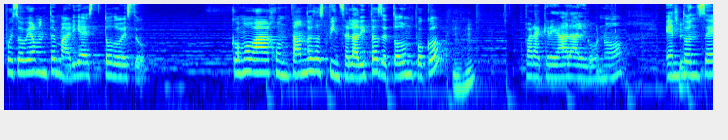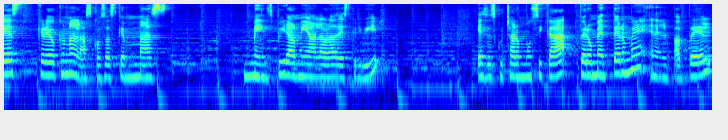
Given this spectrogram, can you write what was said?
pues obviamente María es todo eso. ¿Cómo va juntando esas pinceladitas de todo un poco para crear algo, no? Entonces, creo que una de las cosas que más me inspira a mí a la hora de escribir es escuchar música, pero meterme en el papel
